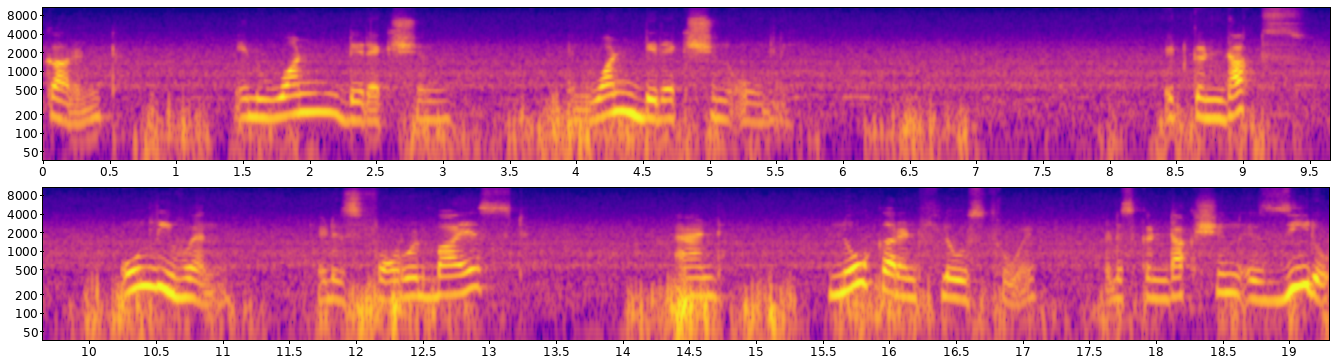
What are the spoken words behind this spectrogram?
current in one direction in one direction only. It conducts only when it is forward biased and no current flows through it. That is conduction is zero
